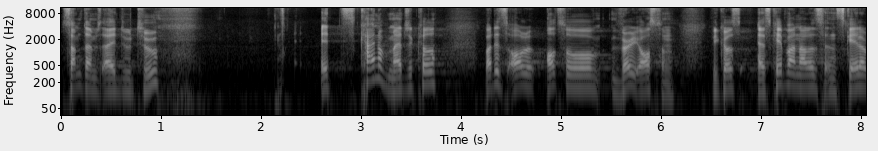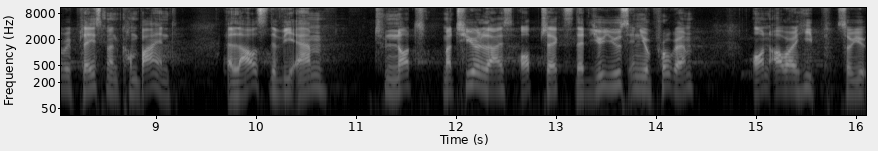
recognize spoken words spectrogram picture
sometimes I do too. It's kind of magical, but it's also very awesome, because escape analysis and scalar replacement combined allows the VM to not materialize objects that you use in your program on our heap. So you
